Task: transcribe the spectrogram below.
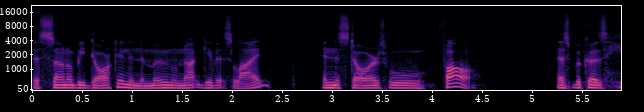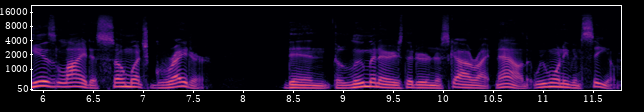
the sun will be darkened and the moon will not give its light, and the stars will fall. That's because His light is so much greater than the luminaries that are in the sky right now that we won't even see them.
